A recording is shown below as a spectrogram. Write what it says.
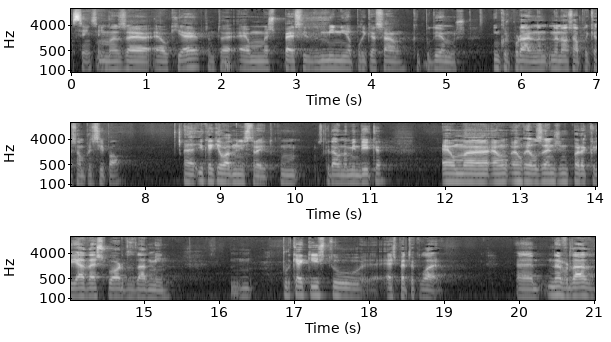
Sim, sim. mas é, é o que é. Portanto, é é uma espécie de mini aplicação que podemos incorporar na, na nossa aplicação principal. Ah, e o que é que é o? Como se calhar o nome indica, é, uma, é, um, é um Rails Engine para criar dashboards de admin. Porque é que isto é espetacular? Ah, na verdade,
